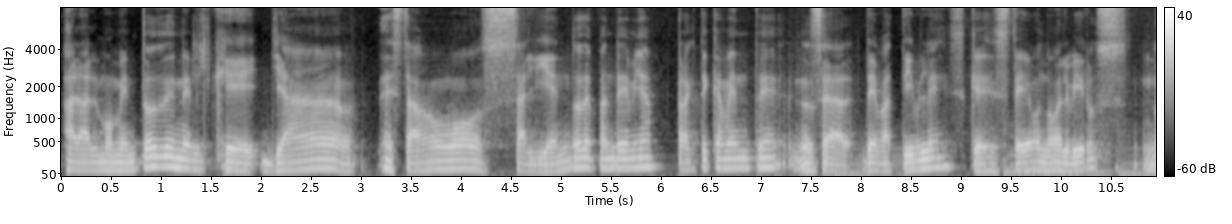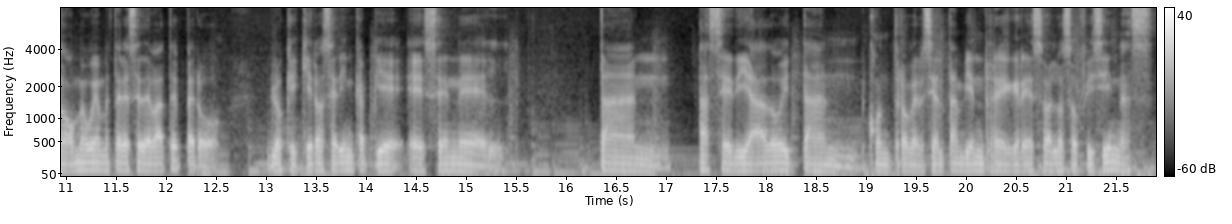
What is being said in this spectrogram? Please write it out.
al momento en el que ya estábamos saliendo de pandemia prácticamente, o sea, debatible que esté o no el virus, no me voy a meter ese debate, pero lo que quiero hacer hincapié es en el tan asediado y tan controversial también regreso a las oficinas.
